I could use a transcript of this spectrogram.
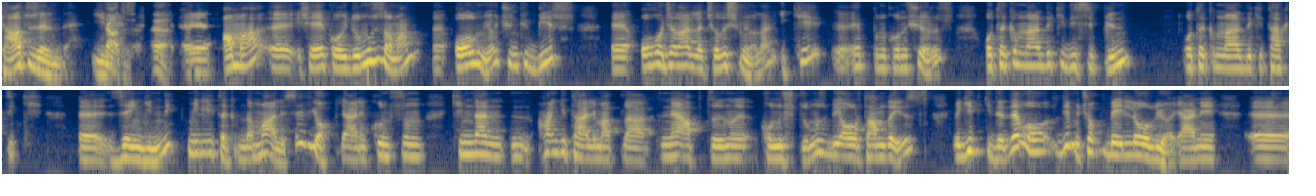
Kağıt üzerinde yine. Kağıt üzerinde, Evet. E, ama e, şeye koyduğumuz zaman e, olmuyor. Çünkü bir e, o hocalarla çalışmıyorlar. İki e, hep bunu konuşuyoruz. O takımlardaki disiplin, o takımlardaki taktik e, zenginlik milli takımda maalesef yok. Yani Kuntz'un kimden hangi talimatla ne yaptığını konuştuğumuz bir ortamdayız ve gitgide de o değil mi çok belli oluyor. Yani e,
